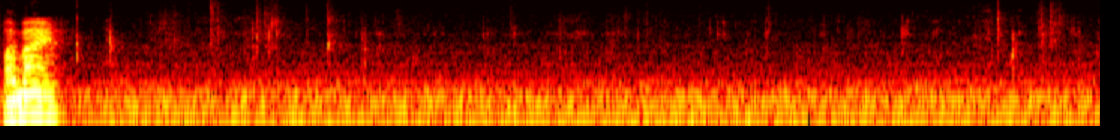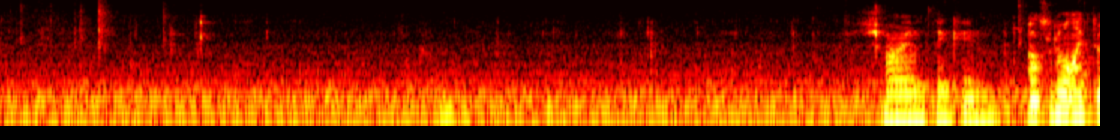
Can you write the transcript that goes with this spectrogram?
bye-bye. sorry, I'm thinking. I also don't like to...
